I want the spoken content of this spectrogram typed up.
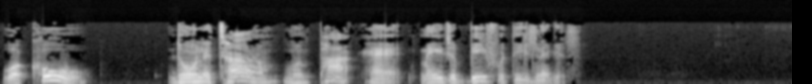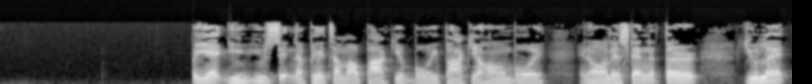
were cool during the time when Pac had major beef with these niggas. But yet you you sitting up here talking about Pac your boy, Pac your homeboy, and all this, that, and the third. You let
